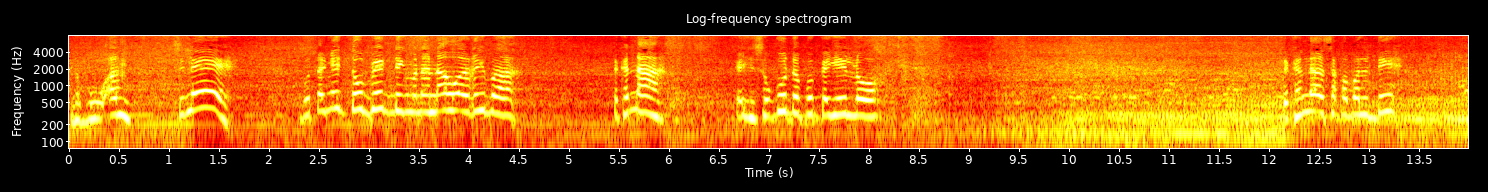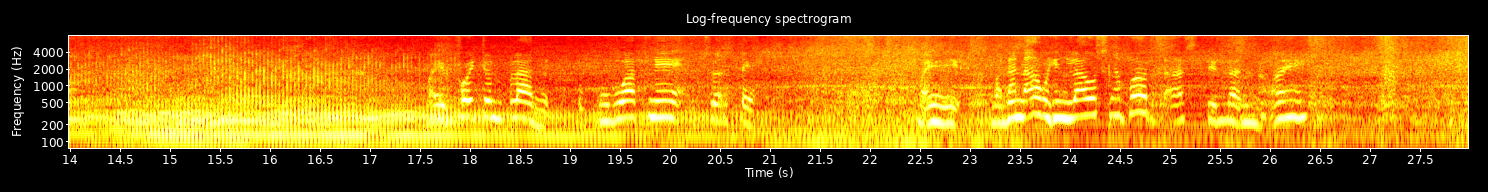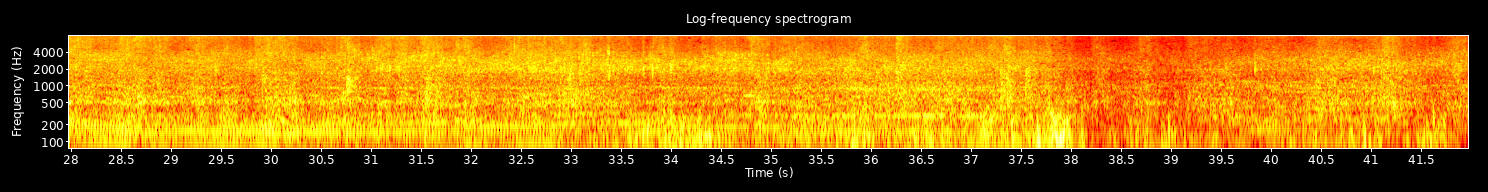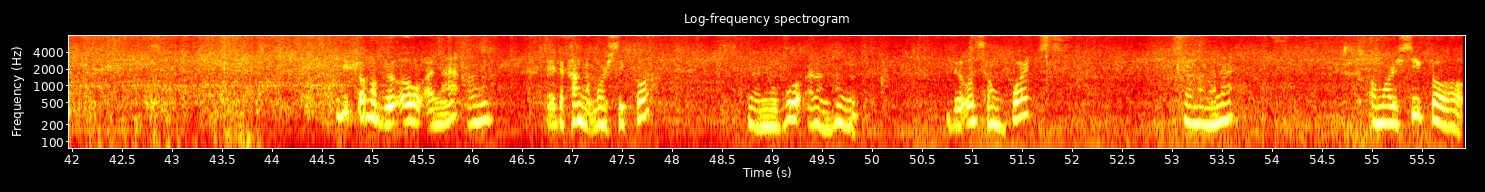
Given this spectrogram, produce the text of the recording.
Nabuan. Sile! Butang niya tubig, ding mananaw arriba. Taka na. Kaya sugod na po kayelo. Taka na sa kabalde. May fortune plan. Mubuak ni swerte. May mananaw hinglaos na po. Taas tilan. Ay. Hindi ka mag-o, ana. Ang eh, dakang morsiko. Nanubo, anang hang doon sa ports. Sa mga na. O morsiko.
